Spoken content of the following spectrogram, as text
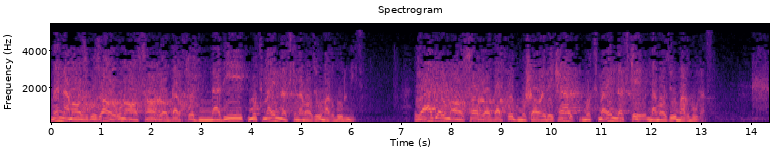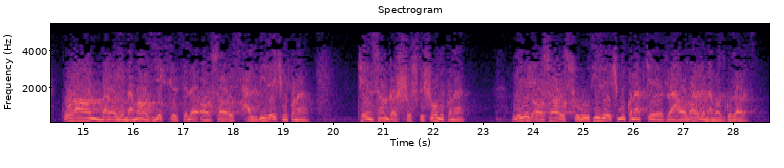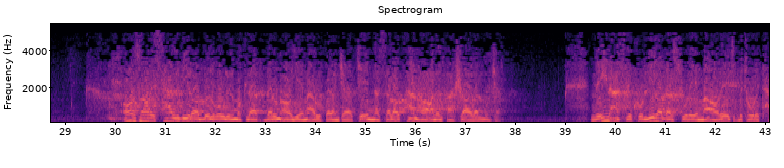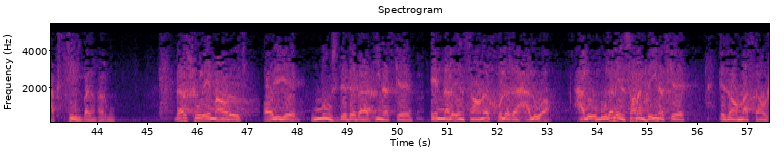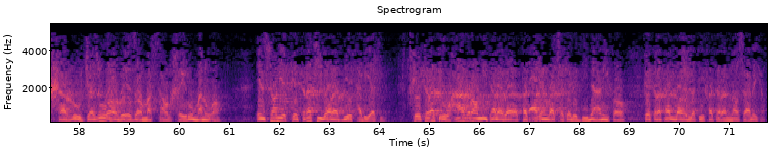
و نمازگزار اون آثار را در خود ندید مطمئن است که نماز او مقبول نیست. و اگر اون آثار را در خود مشاهده کرد مطمئن است که نماز او مقبول است. قرآن برای نماز یک سلسله آثار سلبی ذکر می کند که انسان را شستشو می کند و یک آثار ثبوتی ذکر می کند که رهاورد نمازگزار است. آثار سلبی را بالقول المطلق در اون آیه معروف بیان کرد که ان الصلاه تنها عن الفحشاء و المنکر. و این اصل کلی را در سوره معارج به طور تفصیل بیان فرمود. در سوره معارج آیه 19 به بعد این است که ان الانسان خلق حلوعا. حلوع بودن انسان به این است که ازا مسته شر جزوعا و ازا مسته الخیر منوعا. انسان یه فطرتی دارد یه طبیعتی. فطرت او حق را می طلبد فتعق و شکل دین حنیفا. فطرت الله التي فطر الناس علیها.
